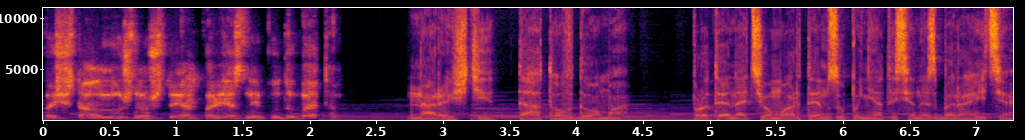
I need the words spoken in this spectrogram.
посчитал нужным, что я полезный буду в этом. Нарешті тато вдома. Проте на цьому Артем зупинятися не збирається.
